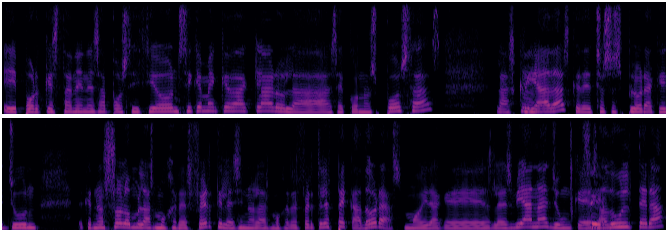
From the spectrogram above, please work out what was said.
eh, por qué están en esa posición. Sí que me queda claro las econosposas, las mm. criadas, que de hecho se explora que Jun, que no solo las mujeres fértiles, sino las mujeres fértiles pecadoras. Moira que es lesbiana, Jun que es adúltera,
